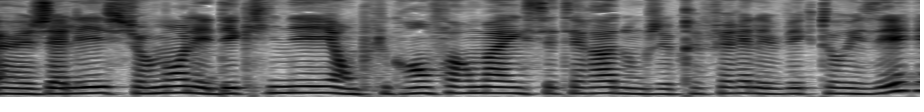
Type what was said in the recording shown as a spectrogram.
euh, j'allais sûrement les décliner en plus grand format, etc. Donc, j'ai préféré les vectoriser.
